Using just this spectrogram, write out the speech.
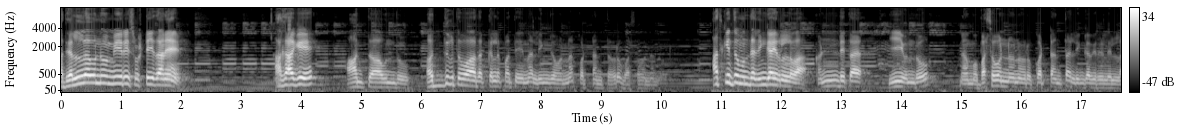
ಅದೆಲ್ಲವನ್ನು ಮೀರಿ ಸೃಷ್ಟಿ ಇದ್ದಾನೆ. ಹಾಗಾಗಿ ಅಂಥ ಒಂದು ಅದ್ಭುತವಾದ ಕಲ್ಪತೆಯನ್ನು ಲಿಂಗವನ್ನು ಕೊಟ್ಟಂಥವರು ಬಸವಣ್ಣನವರು. ಅದಕ್ಕಿಂತ ಮುಂದೆ ಲಿಂಗ ಇರಲಿಲ್ಲವ ಖಂಡಿತ ಈ ಒಂದು ನಮ್ಮ ಬಸವಣ್ಣನವರು ಕೊಟ್ಟಂಥ ಲಿಂಗವಿರಲಿಲ್ಲ.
